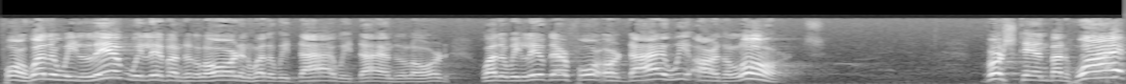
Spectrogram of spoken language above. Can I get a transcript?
For whether we live, we live unto the Lord, and whether we die, we die unto the Lord. Whether we live therefore or die, we are the Lord's. Verse 10, But why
